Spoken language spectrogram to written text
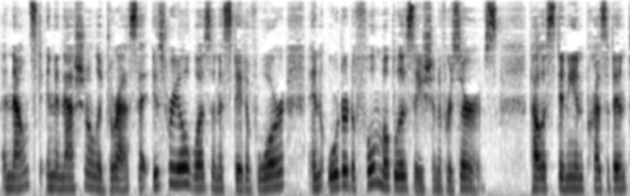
announced in a national address that Israel was in a state of war and ordered a full mobilization of reserves. Palestinian President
